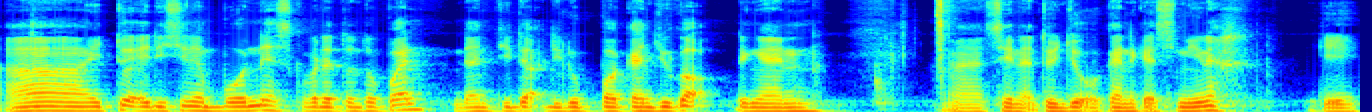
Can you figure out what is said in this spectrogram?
Ah, itu additional bonus kepada tuan-tuan dan tidak dilupakan juga dengan uh, saya nak tunjukkan dekat sini lah. Okay.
